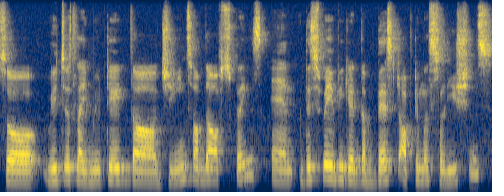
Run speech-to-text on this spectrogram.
so we just like mutate the genes of the offsprings and this way we get the best optimal solutions.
